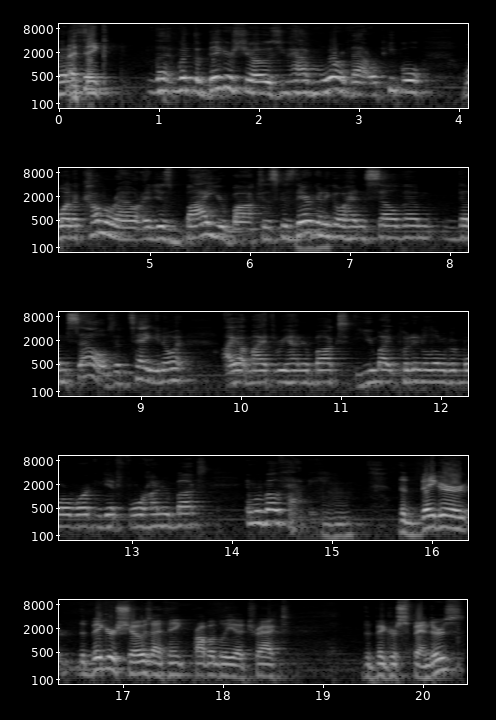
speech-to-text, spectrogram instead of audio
But I, I think, think- that with the bigger shows, you have more of that where people want to come around and just buy your boxes because they're going to go ahead and sell them themselves. And say, you know what? I got my three hundred bucks. You might put in a little bit more work and get four hundred bucks, and we're both happy. the bigger the bigger shows I think probably attract the bigger spenders.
